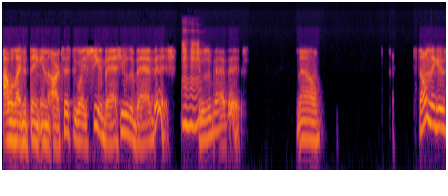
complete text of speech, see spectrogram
I would like to think in the artistic way, she a bad. She was a bad bitch. She Mm-hmm. was a bad bitch. Now, some niggas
